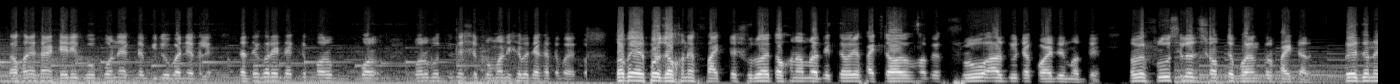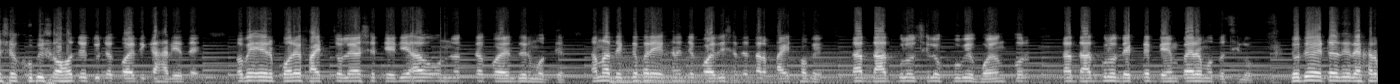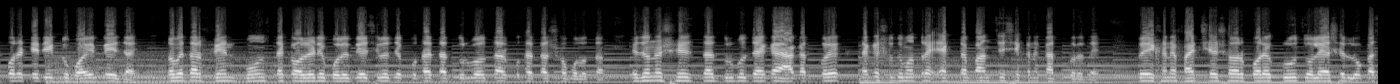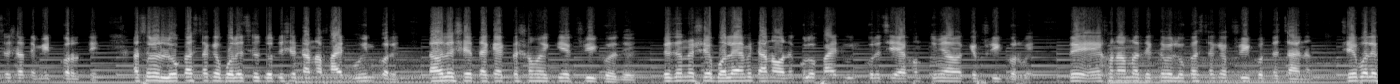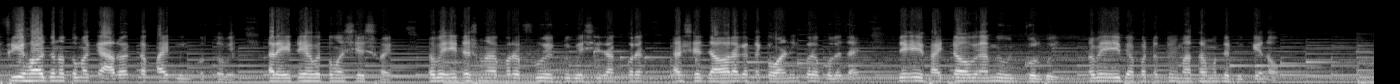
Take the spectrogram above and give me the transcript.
তখন এখানে টেরি গোপনে একটা ভিডিও বানিয়ে ফেলে। যাতে করে এটাকে পর- পর- পরবর্তীতে সে প্রমাণ হিসেবে দেখাতে পারে। তবে এরপর যখন ফাইটটা শুরু হয়, তখন আমরা দেখতে পারি ফাইটটা হবে ফ্রু আর দুইটা কয়েদের মধ্যে। তবে ফ্রু ছিল সবচেয়ে ভয়ঙ্কর ফাইটার এর সে খুবই সহজে দুইটা কয়েদিকে হারিয়ে দেয়। তবে এরপরে ফাইট চলে আসে টেডি আর অন্য একটা কয়েদির মধ্যে। আমরা দেখতে পারি এখানে যে কয়েদির সাথে তার ফাইট হবে, তার দাঁতগুলো ছিল খুবই ভয়ঙ্কর। তার দাঁতগুলো দেখতে ভ্যাম্পায়ারের মতো ছিল। যদিও এটা দেখার পরে টেডি একটু ভয় পেয়ে যায়, তবে তার ফ্রেন্ড বোনস তাকে অলরেডি বলে দিয়েছিল যে কোথায় তার দুর্বলতা আর কোথায় তার সফলতা এজন্য সে তার দুর্বল জায়গায় আঘাত করে তাকে শুধুমাত্র একটা পাঞ্চে সেখানে কাট করে দেয়। তো এখানে ফাইট শেষ হওয়ার পরে ক্রু চলে আসে লোকাসের সাথে মিট করতে। আসলে লোকাস তাকে বলেছিল যদি সে টানা ফাইট উইন করে, তাহলে সে তাকে একটা সময় গিয়ে ফ্রি করে দেবে। সেজন্য সে বলে, আমি টানা অনেকগুলো ফাইট উইন করেছি, এখন তুমি আমাকে ফ্রি করবে। তো এখন আমরা দেখতে পাই লোকাস তাকে ফ্রি করতে চায় না। সে বলে ফ্রি হওয়ার জন্য তোমাকে আরও একটা ফাইট উইন করতে হবে। আর এটাই হবে তোমার শেষ ফাইট তবে এটা শোনার পরে ফ্রু একটু বেশি রাগ করে আর সে যাওয়ার আগে তাকে ওয়ার্নিং করে বলে যায় যে, এই ফাইটটা হবে, আমি উইন করবই। তবে এই ব্যাপারটা তুমি মাথার মধ্যে ঢুকিয়ে নাও।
